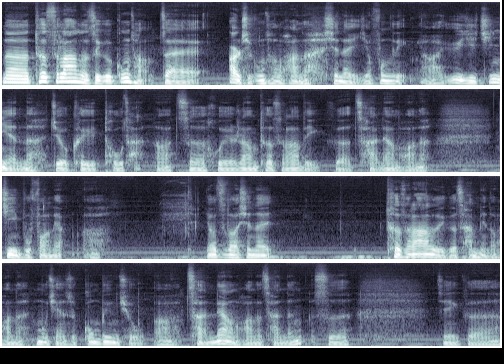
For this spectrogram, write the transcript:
那特斯拉的这个工厂在。二期工程的话呢，现在已经封顶啊，预计今年呢就可以投产啊，这会让特斯拉的一个产量的话呢进一步放量啊。要知道现在特斯拉的一个产品的话呢，目前是供不应求啊，产量的话呢，产能是这个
